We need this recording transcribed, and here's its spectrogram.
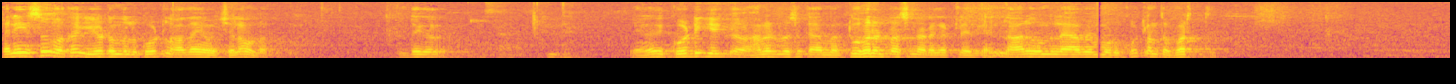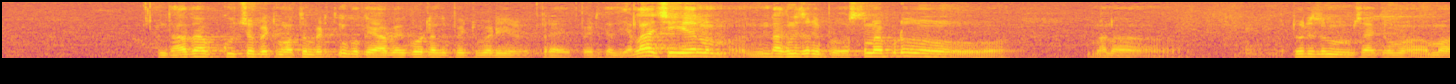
కనీసం ఒక ఏడు వందల కోట్ల ఆదాయం వచ్చేలా ఉండాలి. అంతే కదా? నేను కోటికి hundred percent two hundred percent అడగట్లేదు కానీ నాలుగు వందల యాభై మూడు కోట్లు అంత వర్త్ దాదాపు కూర్చోబెట్టి మొత్తం పెడితే ఇంకొక యాభై కోట్లకు పెట్టుబడి పెడితే అది ఎలా చేయాలి నాకు నిజంగా ఇప్పుడు వస్తున్నప్పుడు మన టూరిజం శాఖ మా- మా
